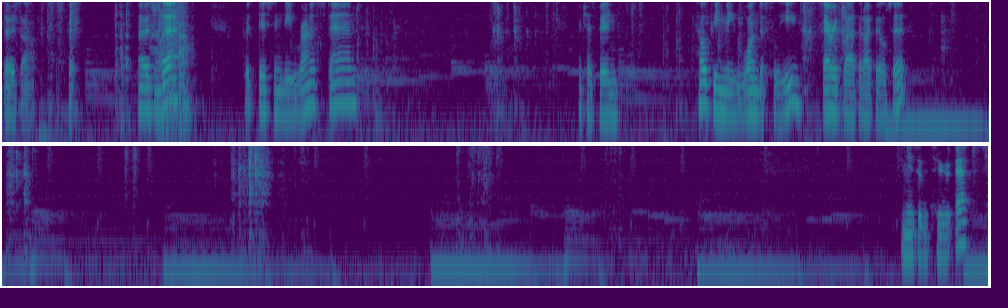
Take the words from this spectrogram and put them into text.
Those aren't. Put those in there. Put this in the runner stand. Which has been helping me wonderfully. Very glad that I built it. These are the two Fs.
